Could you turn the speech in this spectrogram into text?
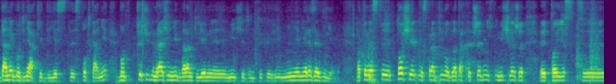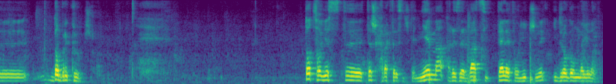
danego dnia, kiedy jest spotkanie, bo w przeciwnym razie nie gwarantujemy miejsc siedzących, nie, nie rezerwujemy. Natomiast to się sprawdziło w latach poprzednich i myślę, że to jest dobry klucz. To, co jest też charakterystyczne, nie ma rezerwacji telefonicznych i drogą mailową.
